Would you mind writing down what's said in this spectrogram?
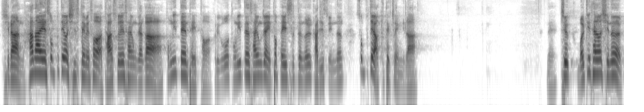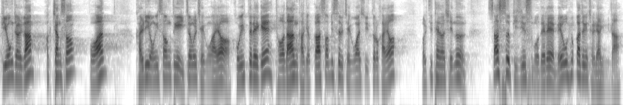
실한 하나의 소프트웨어 시스템에서 다수의 사용자가 독립된 데이터 그리고 독립된 사용자 인터페이스 등을 가질 수 있는 소프트웨어 아키텍처입니다. 네, 즉 multi-tenancy는 비용 절감, 확장성, 보안, 관리 용이성 등의 이점을 제공하여 고객들에게 더 나은 가격과 서비스를 제공할 수 있도록 하여 multi-tenancy는 SaaS 비즈니스 모델의 매우 효과적인 전략입니다.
